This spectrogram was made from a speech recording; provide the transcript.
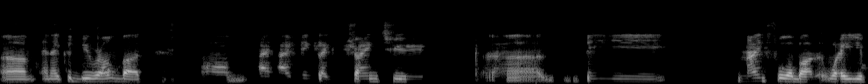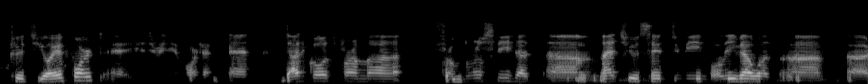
um, and i could be wrong but um, I, I think like trying to uh, be mindful about where you put your effort uh, is really important. And that quote from uh, from Bruce Lee that uh, Matthew sent to me in Bolivia was uh, uh,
